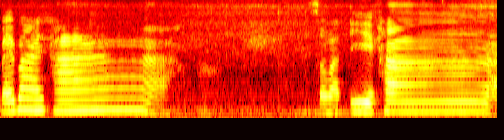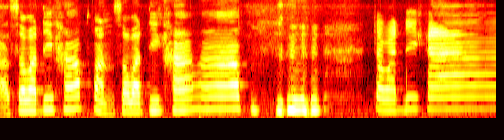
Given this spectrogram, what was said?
บายบายค่ะ สวัสดีค่ะ สวัสดีครับก่อนสวัสดีครับ สวัสดีครับ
